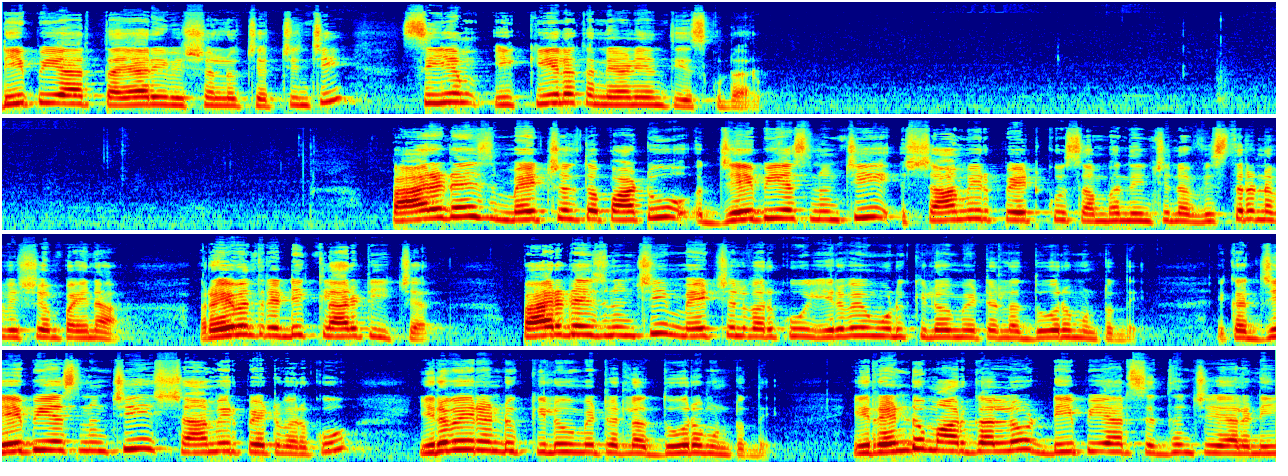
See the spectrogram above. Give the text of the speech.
డిపిఆర్ తయారీ విషయంలో చర్చించి సీఎం ఈ కీలక నిర్ణయం తీసుకున్నారు. పారడైజ్ మేడ్చల్తో పాటు జేబీఎస్ నుంచి షామీర్పేట్కు సంబంధించిన విస్తరణ విషయంపైన రేవంత్ రెడ్డి క్లారిటీ ఇచ్చారు. ప్యారడైజ్ నుంచి మేడ్చల్ వరకు ఇరవై మూడు కిలోమీటర్ల దూరం ఉంటుంది. ఇక జేబీఎస్ నుంచి షామీర్పేట వరకు ఇరవై రెండు కిలోమీటర్ల దూరం ఉంటుంది. ఈ రెండు మార్గాల్లో డిపిఆర్ సిద్ధం చేయాలని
